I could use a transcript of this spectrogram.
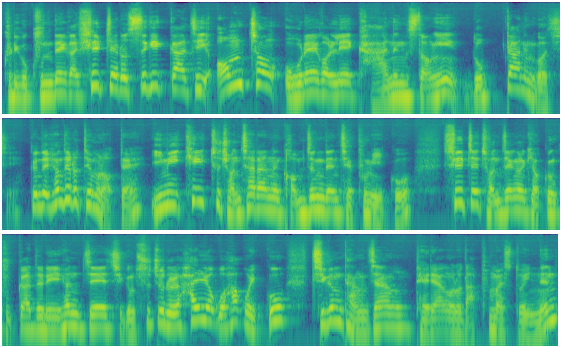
그리고 군대가 실제로 쓰기까지 엄청 오래 걸릴 가능성이 높다는 거지. 근데 현대로템은 어때? 이미 K2 전차라는 검증된 제품이 있고 실제 전쟁을 겪은 국가들이 현재 지금 수주를 하려고 하고 있고 지금 당장 대량으로 납품할 수도 있는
